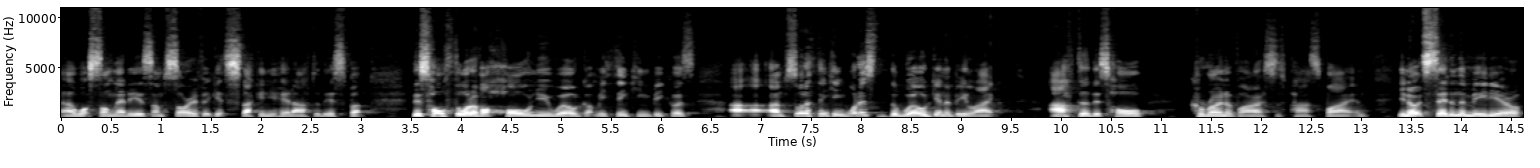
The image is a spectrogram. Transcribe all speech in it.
uh, what song that is. I'm sorry if it gets stuck in your head after this. But this whole thought of a whole new world got me thinking because uh, I'm sort of thinking, what is the world going to be like after this whole coronavirus has passed by. And, you know, it's said in the media or,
